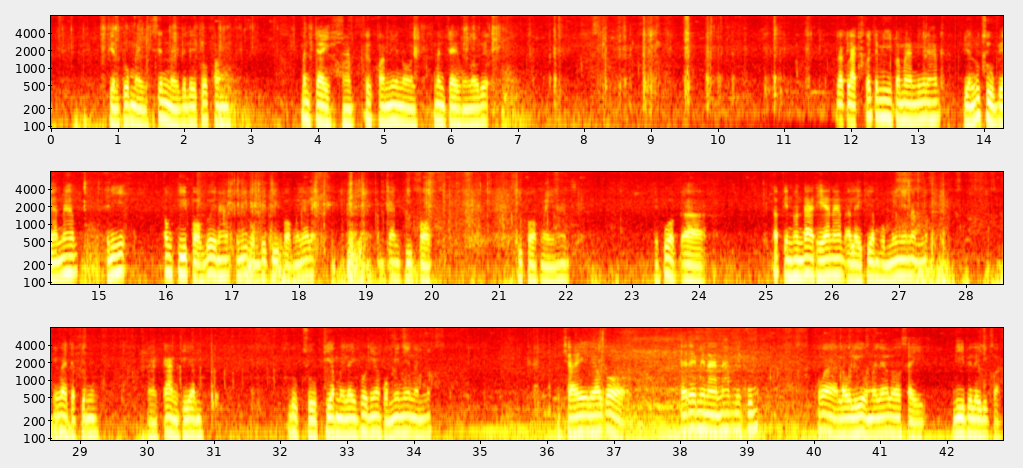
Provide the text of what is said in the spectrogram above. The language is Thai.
เปลี่ยนตัวใหม่เส้นใหม่ไปเลยเพื่อความมั่นใจนะครับเพื่อความแน่นอนมั่นใจของเราด้วยหลักๆกก็จะมีประมาณนี้นะครับ เปลี่ยนลูกสูบแหวนนะครับ อันนี้ต้องตีปอกด้วยนะครับ อันนี้ผมไปตีปอกมาแล้วแหละทำการตีปอก ตีปอกใหม่นะครับแต่พวกอ่าถ้าเป็น Honda แท้นะครับ อะไรเทียมผมไม่แนะนำเนาะไม่ว่าจะเป็นก้านเทียม ลูกสูบเทียมอะไรพวกนี้ผมไม่แนะนำเนาะใช้แล้วก็ใช้ได้ไม่นานนะครับไม่คุ้ม เพราะว่าเราลื้อออกมาแล้วเราใส่ดีไปเลยดีกว่า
